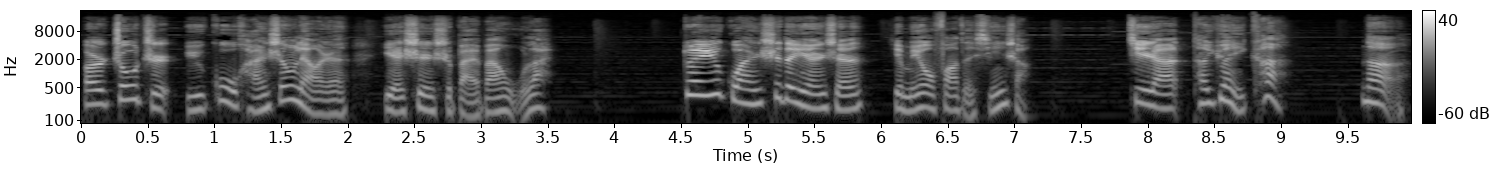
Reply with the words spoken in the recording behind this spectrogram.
而周芷与顾寒生两人也甚是百般无赖，对于管事的眼神也没有放在心上。既然他愿意看，那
